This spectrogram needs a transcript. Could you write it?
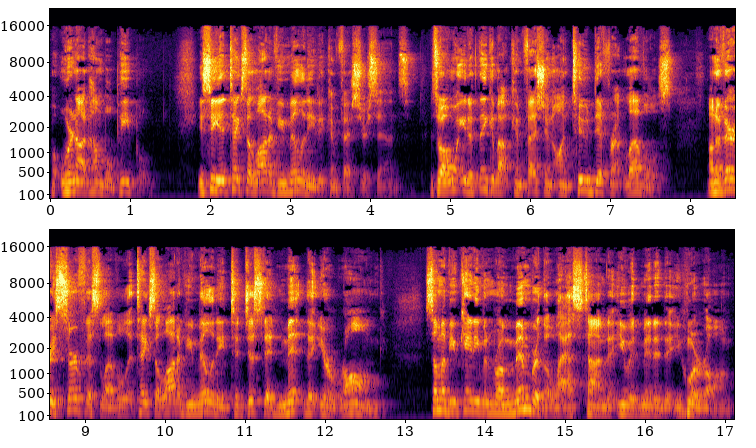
We're not humble people. You see, it takes a lot of humility to confess your sins. So I want you to think about confession on two different levels. On a very surface level, it takes a lot of humility to just admit that you're wrong some of you can't even remember the last time that you admitted that you were wrong.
